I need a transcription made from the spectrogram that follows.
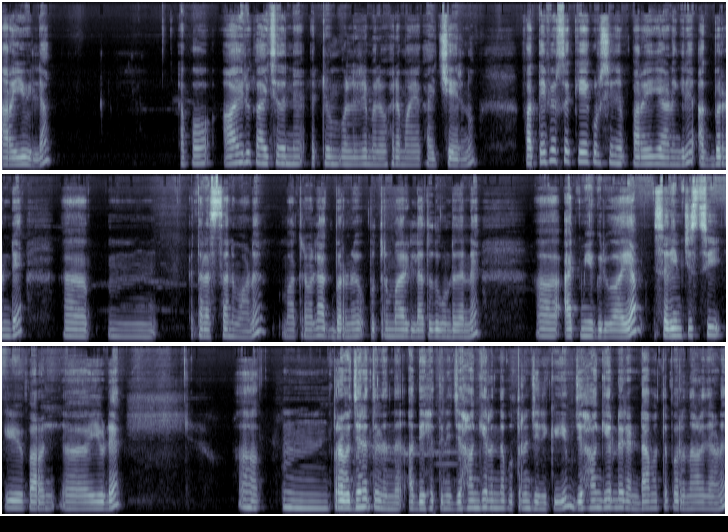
അറിയില്ല. അപ്പോൾ ആ ഒരു കാഴ്ച തന്നെ ഏറ്റവും വളരെ മനോഹരമായ കാഴ്ചയായിരുന്നു. ഫത്തേഫിർ സക്കിയെക്കുറിച്ച് പറയുകയാണെങ്കിൽ അക്ബറിന്റെ തലസ്ഥാനമാണ്. മാത്രമല്ല അക്ബറിന് പുത്രന്മാരില്ലാത്തത് കൊണ്ട് തന്നെ ആത്മീയ ഗുരുവായ സലീം ചിസ്തി പറഞ്ഞയുടെ പ്രവചനത്തിൽ നിന്ന് അദ്ദേഹത്തിന് ജഹാംഗീർ എന്ന പുത്രൻ ജനിക്കുകയും ജഹാംഗീറിന്റെ രണ്ടാമത്തെ പിറന്നാളിനാണ്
